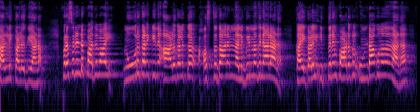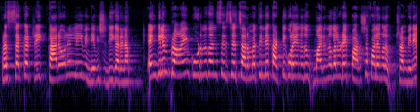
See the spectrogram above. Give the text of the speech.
തള്ളിക്കളയുകയാണ്. പ്രസിഡന്റ് പതിവായി നൂറുകണക്കിന് ആളുകൾക്ക് ഹസ്തദാനം നൽകുന്നതിനാലാണ് കൈകളിൽ ഇത്തരം പാടുകൾ ഉണ്ടാകുന്നതെന്നാണ് പ്രസ് സെക്രട്ടറി കാരോലിൻ ലീവിന്റെ വിശദീകരണം. എങ്കിലും പ്രായം കൂടുന്നതനുസരിച്ച് ചർമ്മത്തിന്റെ കട്ടി കുറയുന്നതും മരുന്നുകളുടെ പാർശ്വഫലങ്ങളും ട്രംപിനെ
